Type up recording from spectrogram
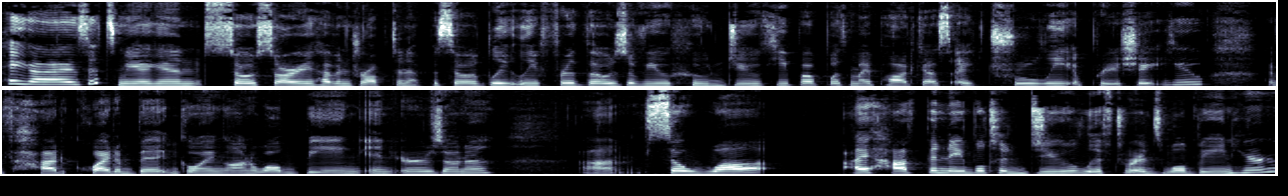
Hey guys, it's me again. So sorry I haven't dropped an episode lately. For those of you who do keep up with my podcast, I truly appreciate you. I've had quite a bit going on while being in Arizona. Um, so while I have been able to do Lyft rides while being here,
